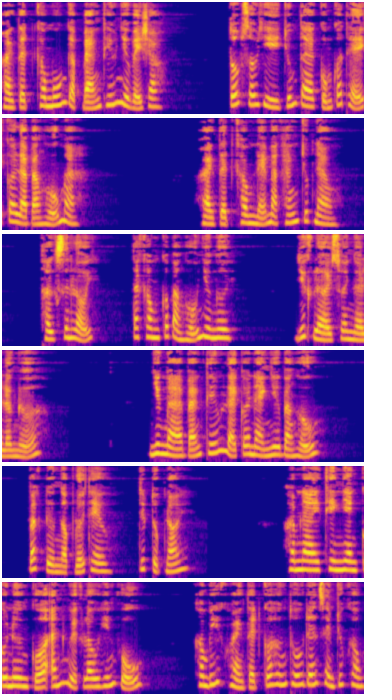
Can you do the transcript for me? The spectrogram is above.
Hoàng tịch không muốn gặp bản thiếu như vậy sao? Tốt xấu gì chúng ta cũng có thể coi là bạn hữu mà. Hoàng tịch không nể mặt hắn chút nào. Thật xin lỗi, ta không có bằng hữu như ngươi. Dứt lời xoay người lần nữa. Nhưng mà bản thiếu lại coi nàng như bằng hữu. Bác Đường Ngọc đuổi theo, tiếp tục nói. Hôm nay thiên nhan cô nương của ánh Nguyệt Lâu hiến vũ, không biết hoàng tịch có hứng thú đến xem chút không?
